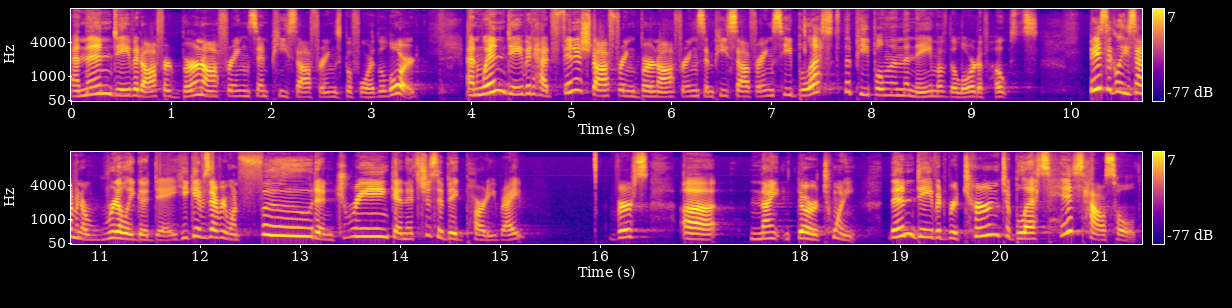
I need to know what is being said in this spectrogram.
And then David offered burnt offerings and peace offerings before the Lord. And when David had finished offering burnt offerings and peace offerings, he blessed the people in the name of the Lord of hosts. Basically, he's having a really good day. He gives everyone food and drink, and it's just a big party, right? Verse uh, nine, or 20. Then David returned to bless his household,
